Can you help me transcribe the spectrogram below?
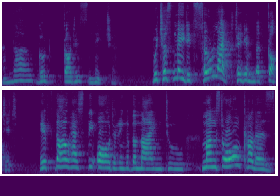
And thou, good goddess nature, which hast made it so like to him that got it, if thou hast the ordering of the mind too, mongst all colours,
